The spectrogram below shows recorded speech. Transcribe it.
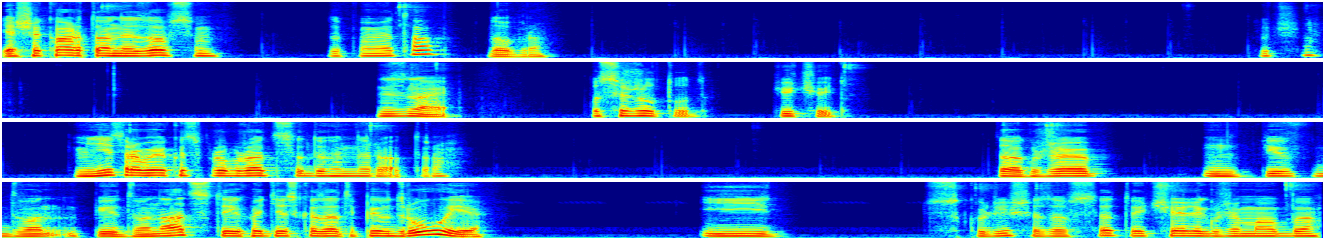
Я ще карту не зовсім запам'ятав? Добре. Тут що? Не знаю. Посижу тут. Чуть-чуть. Мені треба якось пробратися до генератора. Так, вже пів, дван... пів дванадцятої, хотів сказати пів другої. І скоріше за все, той челік вже мав би.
